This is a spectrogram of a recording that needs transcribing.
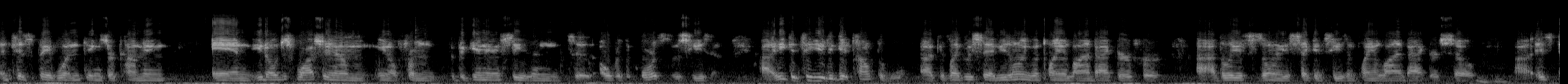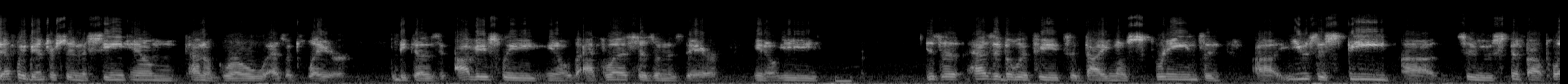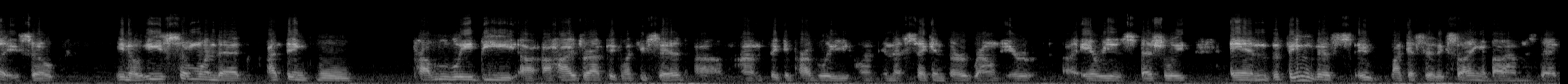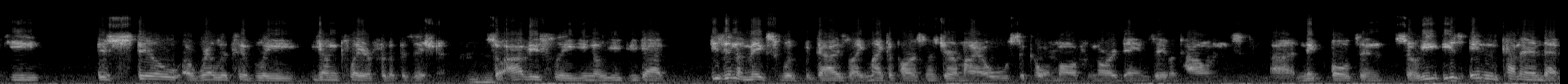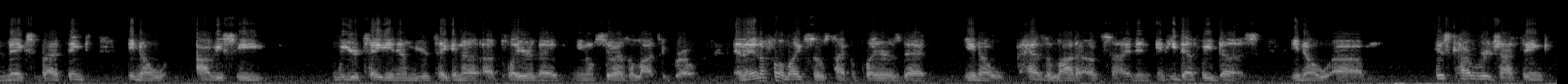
anticipate when things are coming, and you know, just watching him, you know, from the beginning of the season to over the course of the season, uh, he continued to get comfortable. Because, uh, like we said, he's only been playing linebacker for, uh, I believe, it's only his second season playing linebacker. So uh, it's definitely been interesting to see him kind of grow as a player. Because obviously, you know, the athleticism is there. You know, he is a has the ability to diagnose screens and uh, use his speed uh, to sniff out plays. So you know, he's someone that I think will probably be a, a high draft pick, like you said. Um, I'm thinking probably on, in that second, third round area, uh, area, especially. And the thing that's, like I said, exciting about him is that he is still a relatively young player for the position. Mm-hmm. So obviously, you know, you, you got he's in the mix with guys like Micah Parsons, Jeremiah Owusu-Koramoah from Notre Dame, Zaven Collins, uh, Nick Bolton. So he, he's in kind of in that mix. But I think, you know, obviously when you're taking him, you're taking a, a player that, you know, still has a lot to grow. And the NFL likes those type of players that, you know, has a lot of upside. And, and he definitely does. You know, um, his coverage, I think,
